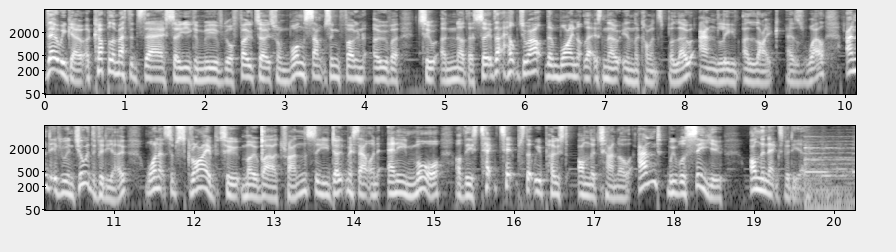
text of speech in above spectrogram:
There we go, a couple of methods there so you can move your photos from one Samsung phone over to another. So if that helped you out, then why not let us know in the comments below and leave a like as well. And if you enjoyed the video, why not subscribe to Mobile Trans so you don't miss out on any more of these tech tips that we post on the channel. And we will see you on the next video.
